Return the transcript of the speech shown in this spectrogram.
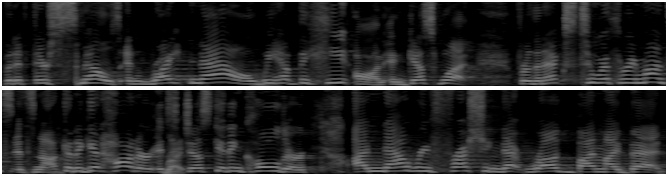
but if there's smells, and right now we have the heat on, and guess what? For the next two or three months, it's not gonna get hotter, it's Right. just getting colder. I'm now refreshing that rug by my bed.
